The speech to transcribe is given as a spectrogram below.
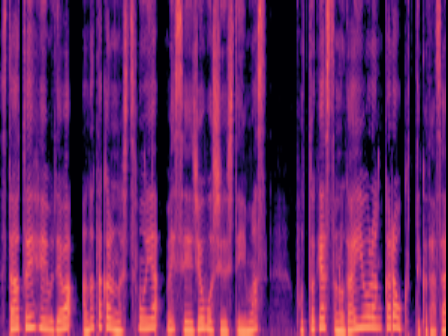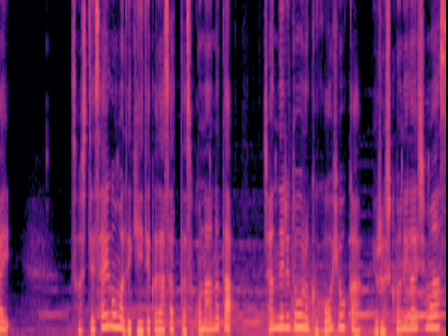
スタート FM ではあなたからの質問やメッセージを募集しています。ポッドキャストの概要欄から送ってください。そして最後まで聞いてくださったそこのあなた、チャンネル登録、高評価よろしくお願いします。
